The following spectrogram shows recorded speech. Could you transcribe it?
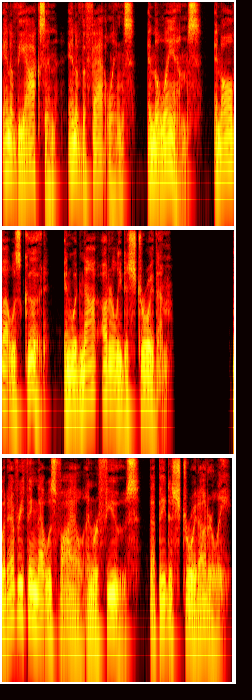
and of the oxen, and of the fatlings, and the lambs, and all that was good, and would not utterly destroy them. But everything that was vile and refuse, that they destroyed utterly.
